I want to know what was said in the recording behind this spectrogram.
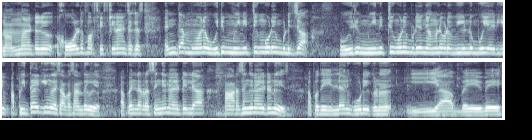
നന്നായിട്ടൊരു hold for fifty nine seconds എന്റെ മോനെ ഒരു മിനിറ്റും കൂടിയും പിടിച്ചാൽ ഒരു മിനിറ്റും കൂടിയും പിടിച്ചാൽ ഞങ്ങളിവിടെ വീണ്ടും പോയി ആയിരിക്കും. അപ്പോൾ ഇതായിരിക്കും കേസ് അവസാനത്തെ വീഡിയോ അപ്പോൾ എന്റെ റസിങ്കനായിട്ടില്ല ആ റസിങ്കനായിട്ടുണ്ട് കേസ് അപ്പോൾ അത് എല്ലാവരും കൂടി നിൽക്കണ് യാ ബേബേ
